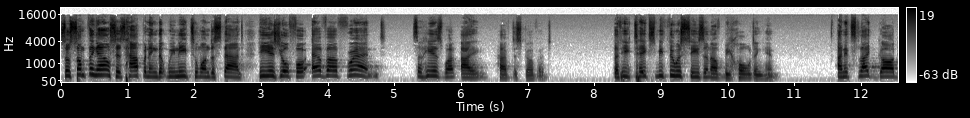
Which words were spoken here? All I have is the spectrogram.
So something else is happening that we need to understand. He is your forever friend. So here's what I have discovered that He takes me through a season of beholding Him. And it's like God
